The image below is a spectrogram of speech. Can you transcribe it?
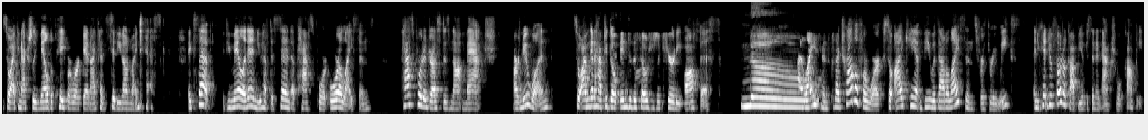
so i can actually mail the paperwork in i've had sitting on my desk except if you mail it in you have to send a passport or a license passport address does not match our new one so i'm going to have to go into the social security office no. my license because I travel for work, so I can't be without a license for three weeks. And you can't do a photocopy; you have to send an actual copy.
